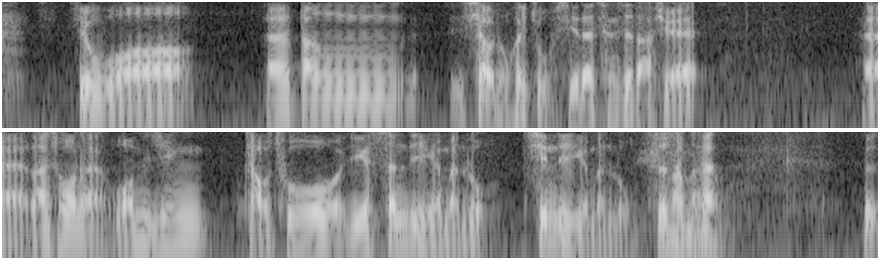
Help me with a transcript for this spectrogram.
就我呃当校董会主席的城市大学，呃来说呢，我们已经找出一个新的一个门路，新的一个门路是什么呢？呃，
